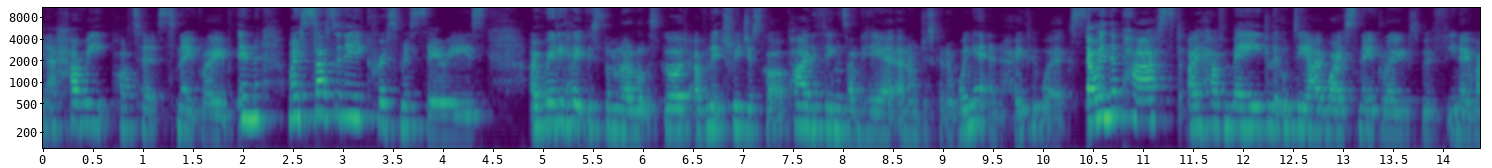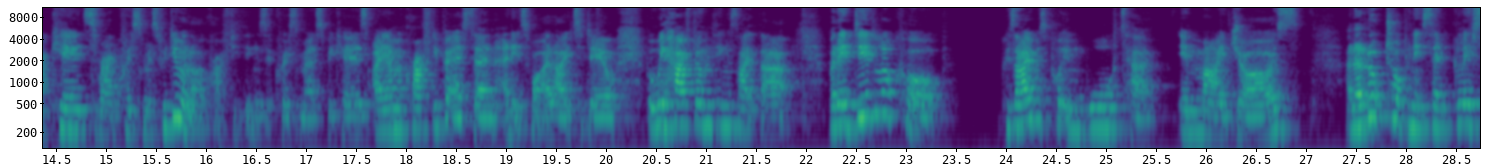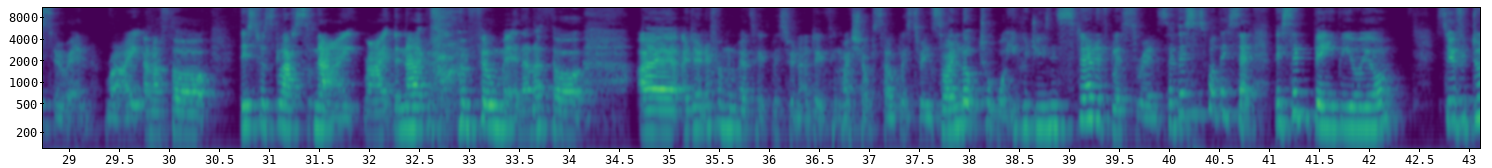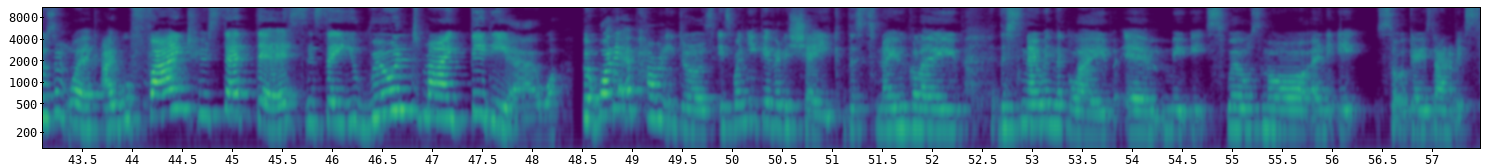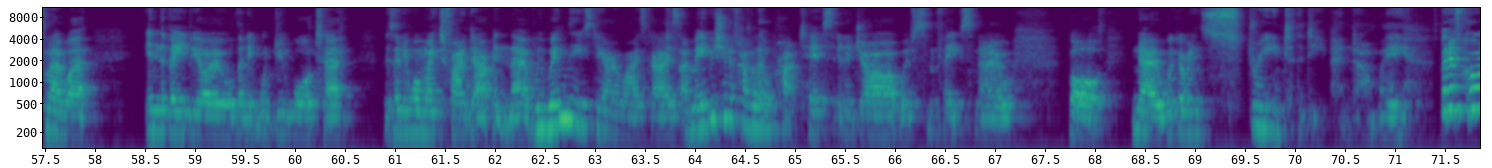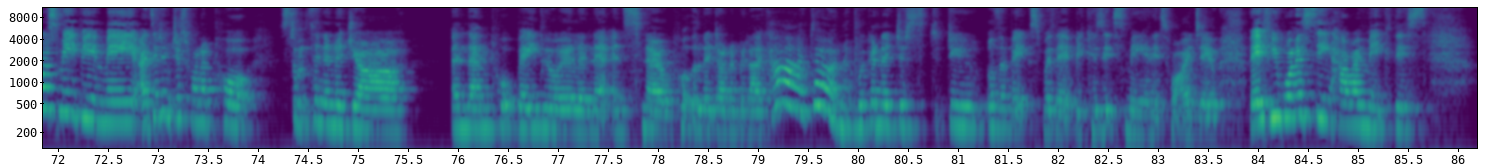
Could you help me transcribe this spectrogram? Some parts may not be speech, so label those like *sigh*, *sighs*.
a Harry Potter snow globe in my Saturday Christmas series. I really hope this thumbnail looks good. I've literally just got a pile of things on here and I'm just going to wing it and hope it works. Now in the past I have made little DIY snow globes with, you know, my kids around Christmas. We do a lot of crafty things at Christmas because I am a crafty person and it's what I like to do. But we have done things like that. But I did look up, because I was putting water in my jars and I looked up and it said glycerin, right? And I thought, this was last night, right? The night *laughs* before I'm filming and I thought, I, I don't know if I'm going to be able to get glycerin. I don't think my shops sell glycerin. So I looked up what you could use instead of glycerin. So this is what they said. They said baby oil. So if it doesn't work, I will find who said this and say you ruined my video. But what it apparently does is when you give it a shake, the snow globe, the snow in the globe, um, it swirls more and it sort of goes down a bit slower in the baby oil than it would do water. There's only one way to find out in there. We wing these DIYs, guys. I maybe should have had a little practice in a jar with some fake snow, but no, we're going straight into the deep end, aren't we? But of course, me being me, I didn't just want to put something in a jar and then put baby oil in it and snow, put the lid on and be like, ah, done. We're going to just do other bits with it because it's me and it's what I do. But if you want to see how I make this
